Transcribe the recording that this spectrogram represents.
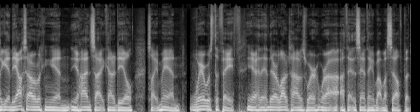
again the outsider looking in, you know hindsight kind of deal. It's like man, where was the faith? You know, there are a lot of times where where I, I think the same thing about myself, but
